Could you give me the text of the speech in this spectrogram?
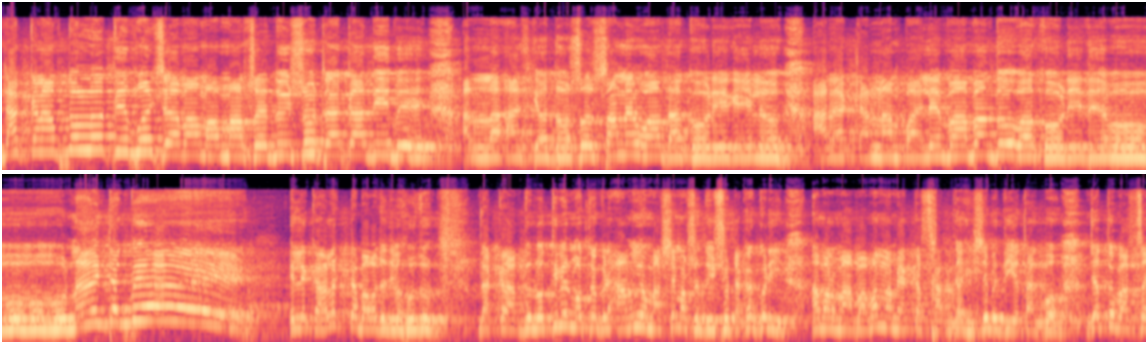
ডাক্তার আব্দুল লতিফ হিসাব আমার মাসে দুইশো টাকা দিবে। আল্লাহ আজকে দশের সামনে ওয়াদা করে গেল। আর একটা নাম পাইলে বাবা দোয়া করে দেব। নাই থাকবে। এলাকার আরেকটা বাবা যদি হুজুর, ডাক্তার আব্দুল লতিফের মতো করে আমিও মাসে মাসে দুইশো টাকা করি, আমার মা বাবার নামে একটা সাদগা হিসেবে দিয়ে থাকব। যত বাচ্চা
